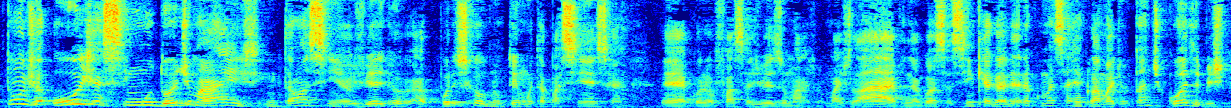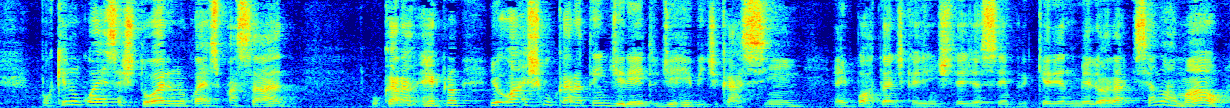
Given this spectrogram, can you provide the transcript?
Então hoje, assim mudou demais. Então, assim, vezes, eu- por isso que eu não tenho muita paciência né, quando eu faço, às vezes, umas, umas lives, um negócio assim, que a galera começa a reclamar de um tanto de coisa, bicho, porque não conhece a história, não conhece o passado. O cara reclama. Eu acho que o cara tem direito de reivindicar sim. É importante que a gente esteja sempre querendo melhorar. Isso é normal.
